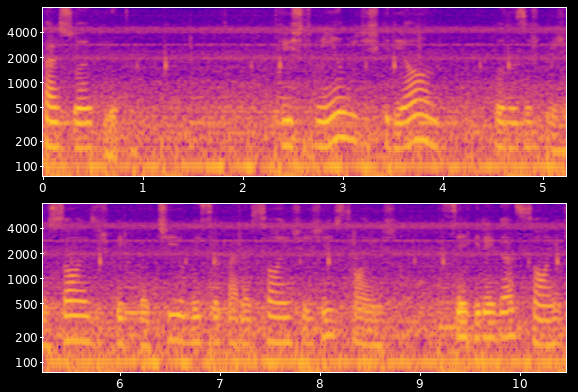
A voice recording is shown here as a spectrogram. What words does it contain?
para a sua vida. Destruindo, descriando todas as projeções, expectativas, separações, rejeições, segregações,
